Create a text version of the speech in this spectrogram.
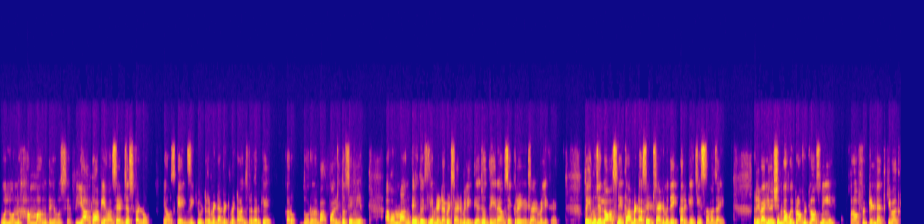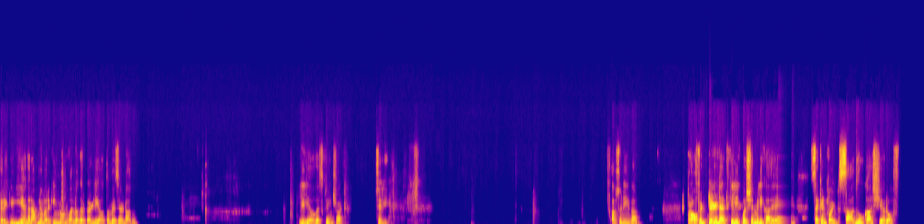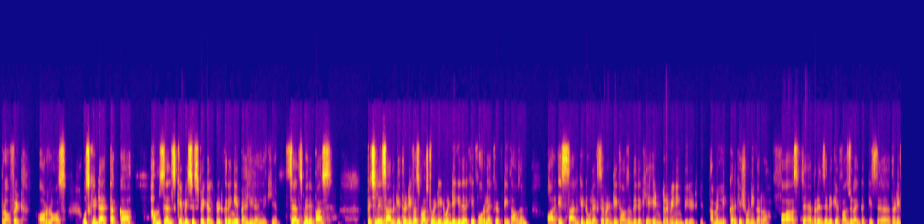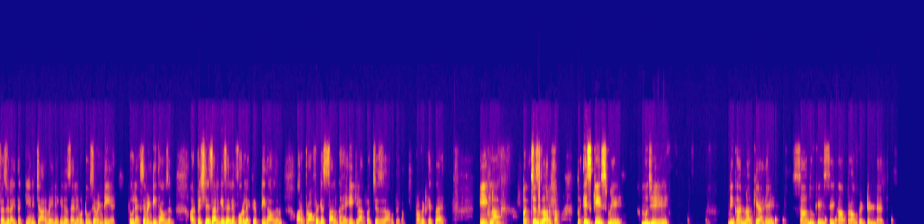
वो लोन हम मांगते हैं उससे। या तो आप यहाँ से एडजस्ट कर लो, या उसके एग्जीक्यूटर में डेबिट में ट्रांसफ़र करके करो। दोनों में पॉइंट तो सेम ही है। अब हम मांगते हैं तो इसलिए हमने डेबिट साइड में लिख दिया। जो दे रहा है उसे क्रेडिट साइड में लिख रहे हैं। तो ये मुझे लॉस नहीं था बट असेट साइड में देख करके चीज़ समझ आई। रिवेल्युएशन का कोई प्रॉफिट लॉस नहीं है। प्रॉफिट टिल डेथ की बात करेंगे। ये अगर आपने वर्किंग नोट वन अगर कर लिया हो तो मैं इसे हटा दू। ले लिया होगा स्क्रीनशॉट चलिए। अब सुनिएगा। प्रॉफिट टिल डेथ के लिए क्वेश्चन में लिखा है सेकंड पॉइंट साधु का शेयर ऑफ़ प्रॉफिट और लॉस उसकी डेथ तक का हम सेल्स के बेसिस पे कैलकुलेट करेंगे। पहली लाइन लिखिए सेल्स मेरे पास पिछले साल की thirty first March twenty twenty की दे रखी है फोर लैख फिफ्टी थाउज़ेंड और इस साल की टू लैख सेवेंटी थाउज़ेंड दे रखी है इंटरविनिंग पीरियड की। अब मैं लिख करके शो नहीं कर रहा। फ़र्स्ट अप्रैल से लेके फ़र्स्ट जुलाई तक की थर्टी फ़र्स्ट जुलाई तक की यानी चार महीने की जो सेल है वो टू सेवेंटी है टू लैख सेवेंटी थाउज़ेंड और पिछले साल की सेल है फोर लैख फिफ्टी थाउज़ेंड और प्रॉफिट इस साल का है एक लाख पच्चीस हज़ार रुपए का। प्रॉफिट कितना है? एक लाख पच्चीस हज़ार का। तो इस केस में मुझे निकालना क्या है? साधु के हिस्से का प्रॉफिट टिल डेथ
